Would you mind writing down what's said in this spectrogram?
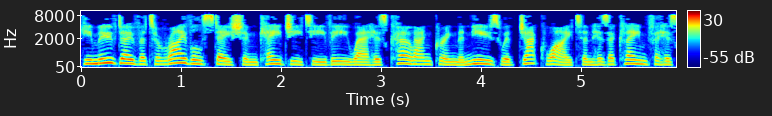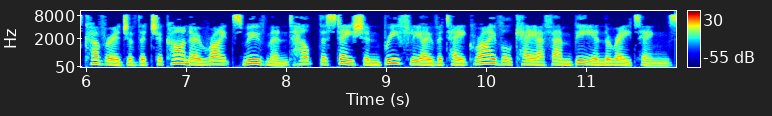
he moved over to rival station KGTV where his co-anchoring the news with Jack White and his acclaim for his coverage of the Chicano rights movement helped the station briefly overtake rival KFMB in the ratings.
